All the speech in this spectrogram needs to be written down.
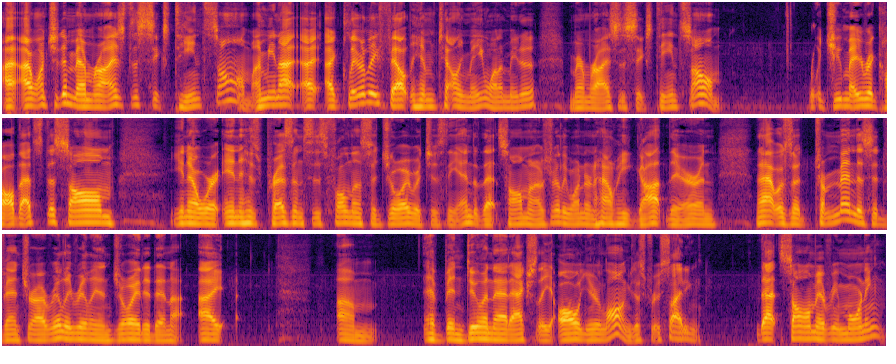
I, I, want you to memorize the 16th Psalm. I mean, I, I, I, clearly felt him telling me he wanted me to memorize the 16th Psalm, which you may recall that's the Psalm, you know, where in his presence is fullness of joy, which is the end of that Psalm. And I was really wondering how he got there. And that was a tremendous adventure. I really, really enjoyed it. And I, I um, have been doing that actually all year long, just reciting that Psalm every morning.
